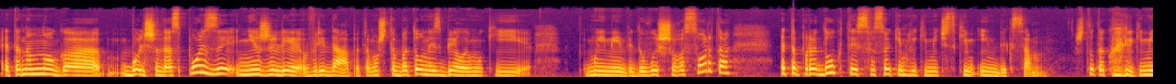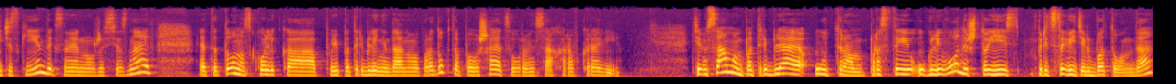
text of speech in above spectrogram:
это намного больше даст пользы, нежели вреда, потому что батон из белой муки, мы имеем в виду высшего сорта, это продукты с высоким гликемическим индексом. Что такое гликемический индекс, наверное, уже все знают. Это то, насколько при потреблении данного продукта повышается уровень сахара в крови. Тем самым, потребляя утром простые углеводы, что есть представитель батон, да,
